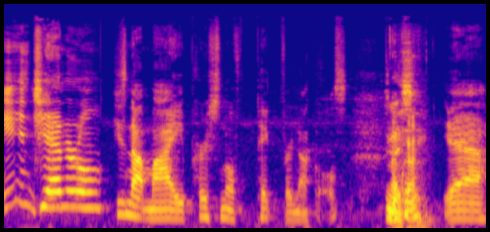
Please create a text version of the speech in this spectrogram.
in general, he's not my personal pick for Knuckles. I see. Yeah.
